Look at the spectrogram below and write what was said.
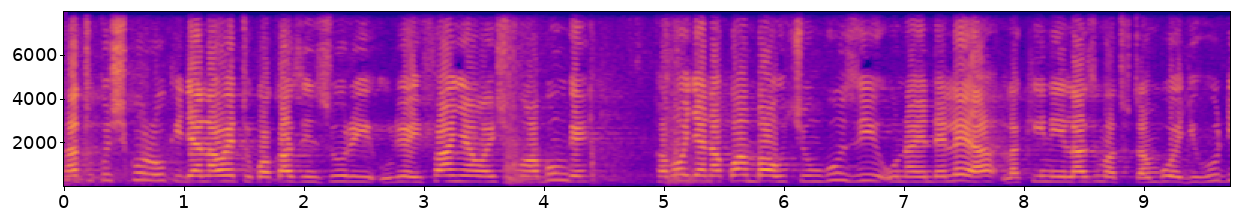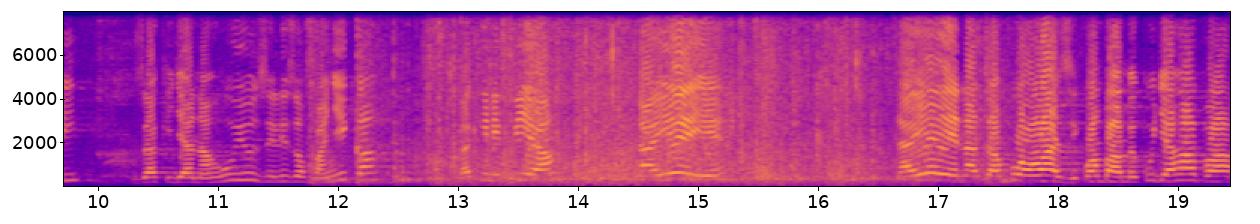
na tukushukuru kijana wetu kwa kazi nzuri ulioifanya. Waheshimiwa wabunge, pamoja na kwamba uchunguzi unaendelea, lakini lazima tutambue juhudi za kijana huyu zilizofanyika, lakini pia na yeye na yeye natambua wazi kwamba amekuja hapa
